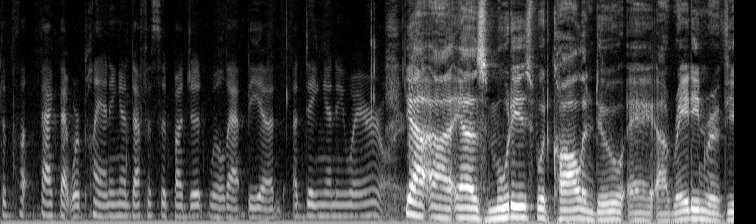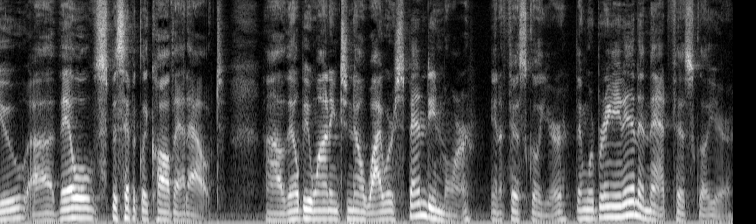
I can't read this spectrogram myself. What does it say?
the pl- fact that we're planning a deficit budget, will that be a, a ding anywhere or? Yeah, uh, as Moody's would call and do a uh, rating review, uh, they'll specifically call that out. Uh, They'll be wanting to know why we're spending more in a fiscal year than we're bringing in in that fiscal year.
